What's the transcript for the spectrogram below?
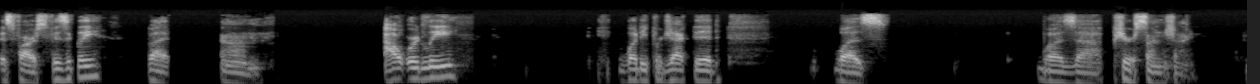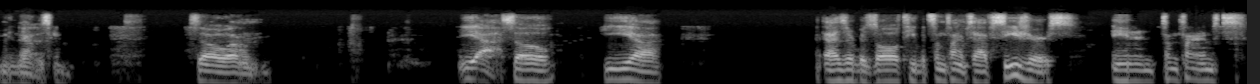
as far as physically, but um, outwardly, what he projected was was uh, pure sunshine. I mean, that was him. So um yeah, so he uh as a result he would sometimes have seizures and sometimes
